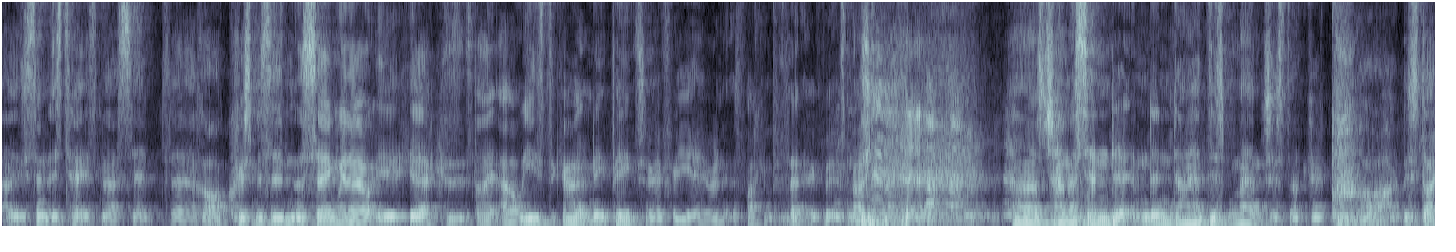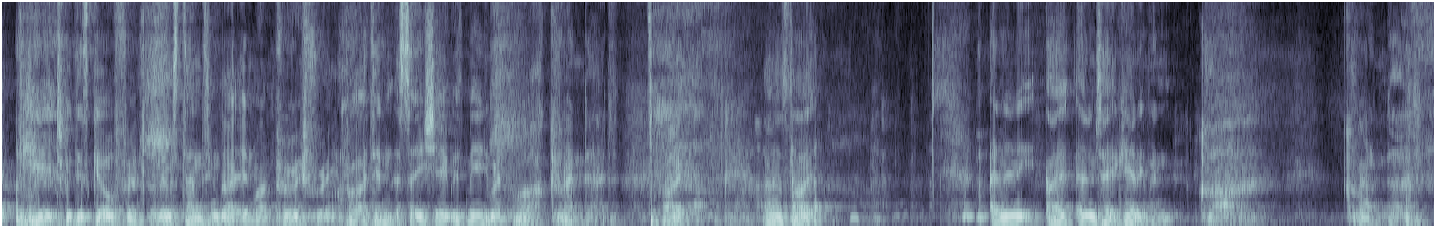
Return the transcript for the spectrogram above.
I sent this text and I said, uh, "Oh, Christmas isn't the same without you." Yeah, because it's like, oh, we used to go out and eat pizza every year, and it was fucking pathetic, but it's nice. and I was trying to send it, and then I had this man just like go, "Oh," this like kid with his girlfriend, and they were standing like in my periphery, but I didn't associate with me. And He went, "Oh, granddad," right? I was like, and then he, I heard him say it again. He went, "Oh, granddad.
